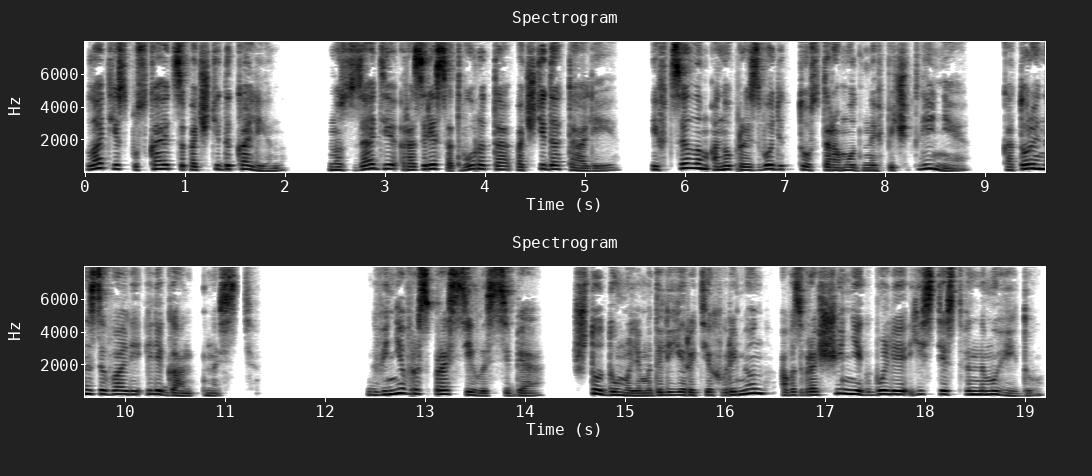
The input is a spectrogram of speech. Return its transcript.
Платье спускается почти до колен, но сзади разрез от ворота почти до талии, и в целом оно производит то старомодное впечатление, которое называли элегантность. Гвиневра спросила себя, что думали модельеры тех времен о возвращении к более естественному виду,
